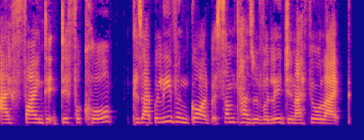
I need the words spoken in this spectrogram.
I find it difficult because I believe in God, but sometimes with religion, I feel like,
